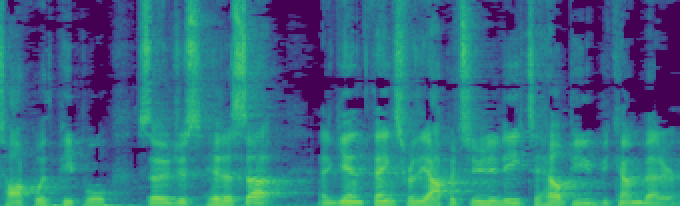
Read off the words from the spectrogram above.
talk with people. So just hit us up. Again, thanks for the opportunity to help you become better.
